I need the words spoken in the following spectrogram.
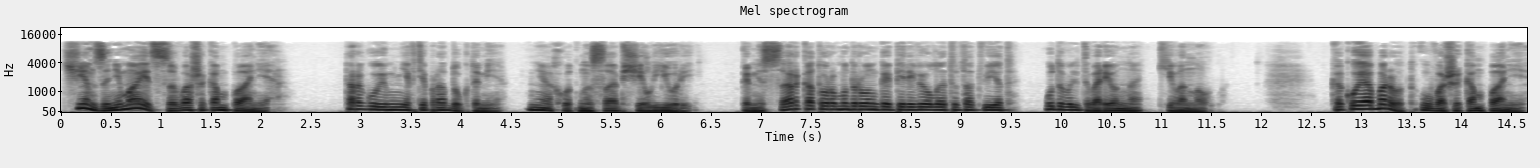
«Чем занимается ваша компания?» «Торгуем нефтепродуктами», — неохотно сообщил Юрий. Комиссар, которому Дронго перевел этот ответ, удовлетворенно кивнул. «Какой оборот у вашей компании?»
